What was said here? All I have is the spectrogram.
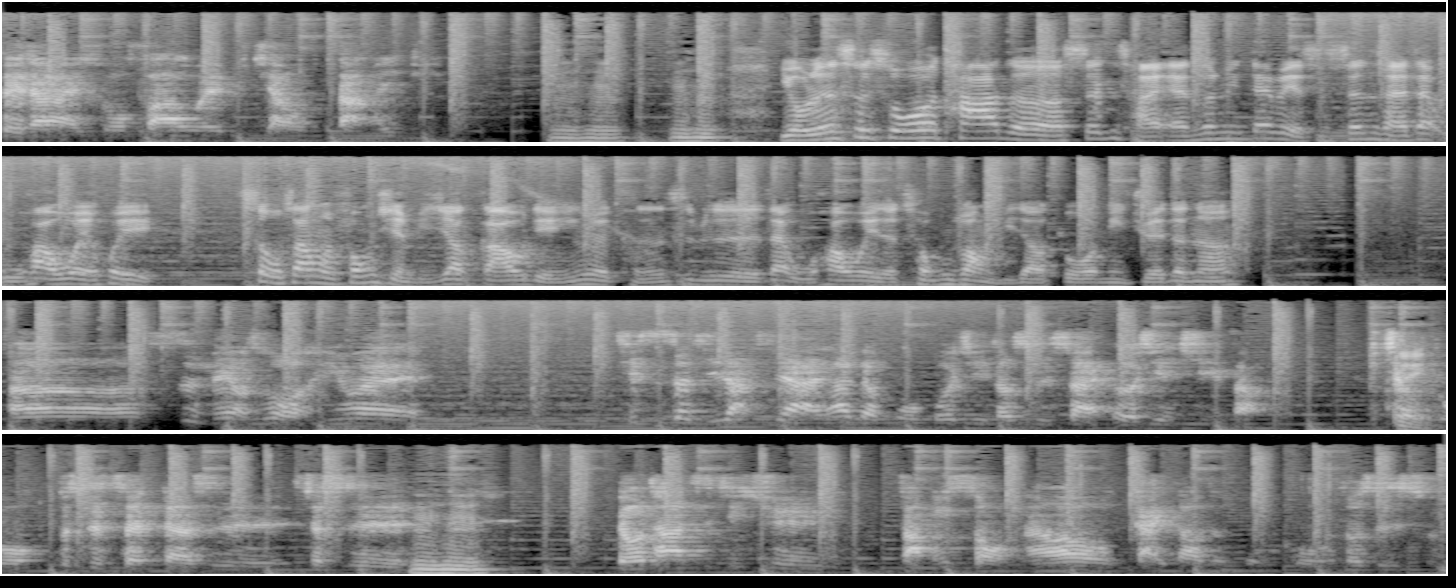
对他来说发挥比较大一点。嗯哼，嗯哼，有人是说他的身材，Anthony Davis 身材在五号位会受伤的风险比较高点，因为可能是不是在五号位的冲撞比较多？你觉得呢？呃，是没有错，因为其实这几场下来，他的火锅机都是在二线前方。较多不是真的是就是，嗯哼，由他自己去防守，然后改造的火锅都是属于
